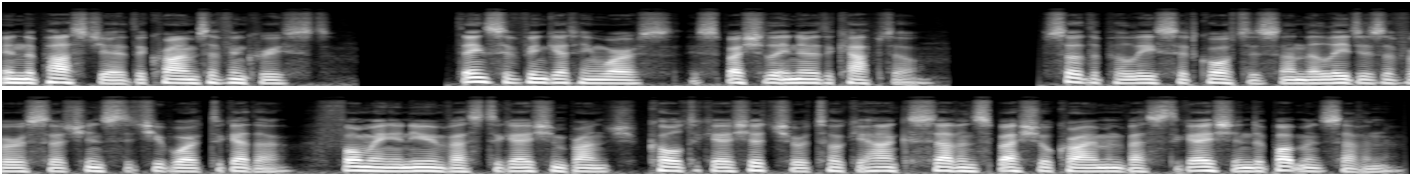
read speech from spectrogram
In the past year, the crimes have increased. Things have been getting worse, especially near the capital. So the police headquarters and the leaders of a research institute work together, forming a new investigation branch called Keishichō Tokuhanka 7 Special Crime Investigation Department 7.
